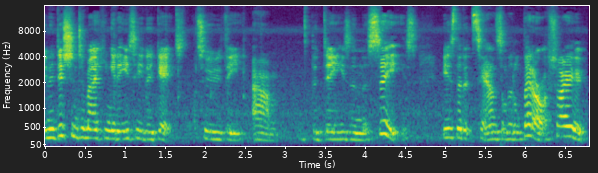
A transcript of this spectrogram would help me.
in addition to making it easy to get to the um, the D's and the C's is that it sounds a little better. I'll show you.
